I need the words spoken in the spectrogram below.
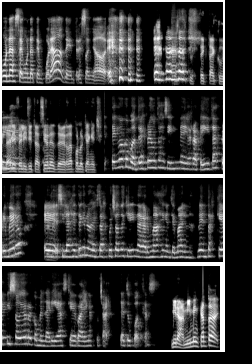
una segunda temporada de Entre Soñadores. Espectacular y felicitaciones de verdad por lo que han hecho. Tengo como tres preguntas así medio rapiditas. Primero, eh, si la gente que nos está escuchando quiere indagar más en el tema de las ventas, ¿qué episodio recomendarías que vayan a escuchar de tu podcast? Mira, a mí me encanta,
